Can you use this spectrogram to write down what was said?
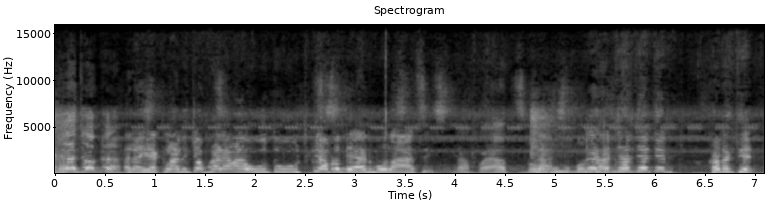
એકલા છો કે? અલ્યા એકલા નીચો ફાડ્યા હું તું ઉઠકી આપણે બેન બોલાયા છે. ના ભાઈ આ તો હું બગાડી. હટ, હટ, હટ. ખડક.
